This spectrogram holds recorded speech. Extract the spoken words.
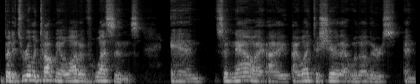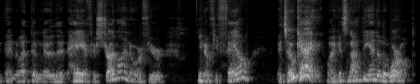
but it's really taught me a lot of lessons. And so now I, I, I, like to share that with others and, and let them know that, hey, if you're struggling or if you're, you know, if you fail, it's okay. Like it's not the end of the world.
